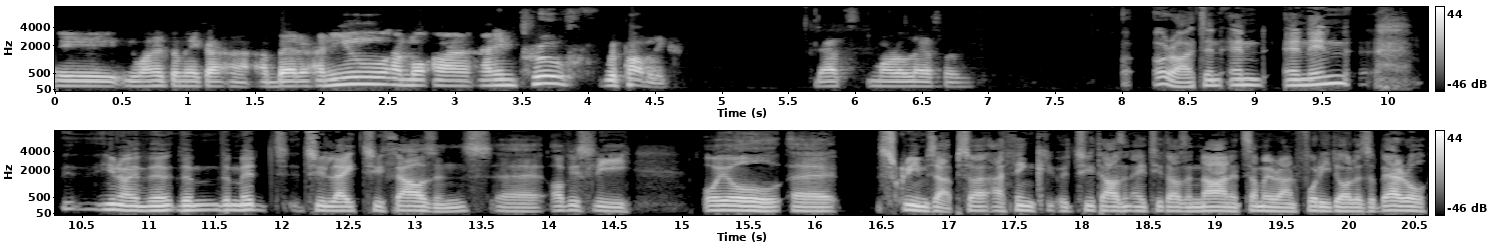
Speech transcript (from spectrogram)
He, he wanted to make a, a better, a new, a more, an improved republic. That's more or less all right, and and and then you know the the, the mid to late two thousands, uh, obviously, oil uh, screams up. So I think 2008, 2009, it's somewhere around forty dollars a barrel,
